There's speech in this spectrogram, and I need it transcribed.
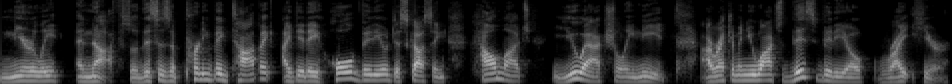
nearly enough. So this is a pretty big topic. I did a whole video discussing how much you actually need. I recommend you watch this video right here.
